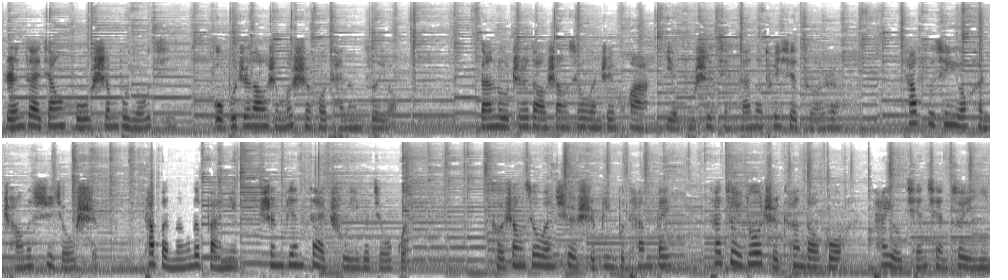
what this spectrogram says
人在江湖身不由己，我不知道什么时候才能自由。甘露知道尚修文这话也不是简单的推卸责任，他父亲有很长的酗酒史。他本能的反应，身边再出一个酒鬼。可尚修文确实并不贪杯，他最多只看到过他有浅浅醉意，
